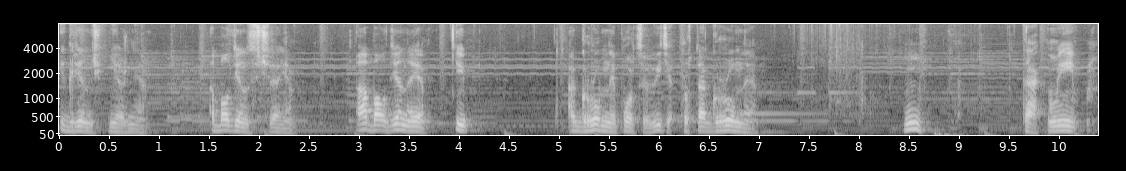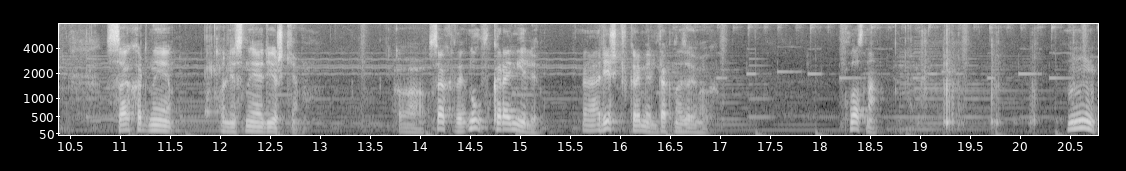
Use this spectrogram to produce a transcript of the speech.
И греночки нежные. Обалденное сочетание. Обалденные и огромные порции. Видите, просто огромные. М -м. Так, ну и сахарные лесные орешки. А, сахарные, ну, в карамели. Орешки в карамели, так назовем их. Классно. М -м.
